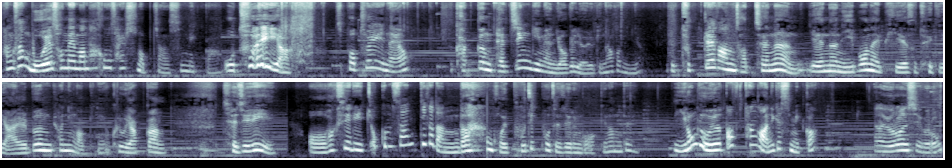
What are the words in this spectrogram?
항상 모에 소매만 하고 살 순 없지 않습니까? 오 투웨이야. 지퍼 투웨이네요. 가끔 배 찡기면 여길 열긴 하거든요. 두께감 자체는 얘는 이번에 비해서 되게 얇은 편인 것 같긴 해요. 그리고 약간 재질이 어, 확실히 조금 싼 티가 난다. 거의 부직포 재질인 것 같긴 한데 이런 게 오히려 따뜻한 거 아니겠습니까? 그냥 이런 식으로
